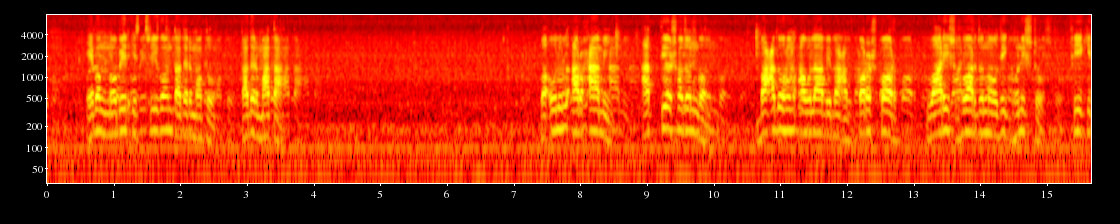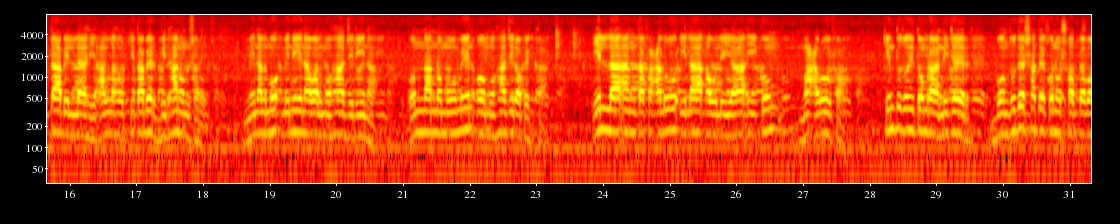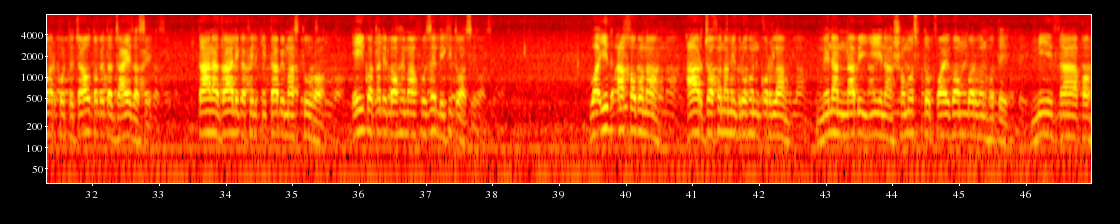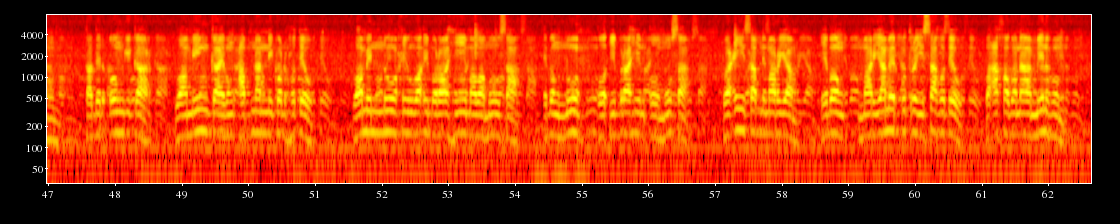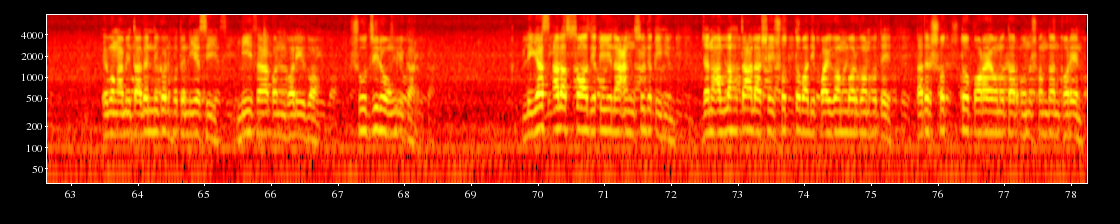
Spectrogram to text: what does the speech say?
এবং নবীর স্ত্রীগণ তাদের মতো, তাদের মাতা। বা উলুল আত্মীয় স্বজনগণ। বাদহুম আউলা বিবাদ, পরস্পর ওয়ারিশ হওয়ার জন্য অধিক ঘনিষ্ঠ। ফি কিতাবিল্লাহি, আল্লাহর কিতাবের বিধান অনুসারে। মিনাল মুহাজিরিনা, অন্যান্য মুমিন ও মুহাজির অপেক্ষা। ইল্লা আন তাফআলু ইলা আউলিয়াইকুম মা'রুফা। কিন্তু যদি তোমরা নিজের বন্ধুদের সাথে কোনো সদ্ব্যবহার করতে চাও, তবে তা জায়েজ আছে। কানা যালিকা ফিল কিতাবি মাসতুরা। এই কথাটি লহে মাহফুজে লিখিত আছে। ওয়াইদ আখাবনা, আর যখন আমি গ্রহণ করলাম, মেনান নাবি ইনা সমস্ত পয়গম্বরগণ হতে, মিসাকাহুম, তাদের অঙ্গীকার, ওয়া মিনকা, এবং আপনার নিকট হতেও ওয়ামিন নূহ ওয়া ইব্রাহিম ওয়া মূসা, এবং নূহ ও ইব্রাহিম ও মূসা, ওয়া ঈসা ইবনে মারইয়াম, এবং মারইয়ামের পুত্র ঈসা হতেও, ওয়া আখাবনা মিনহুম এবং আমি তাদের নিকট হতে নিয়েছি। মিসাকন সুদৃঢ় অঙ্গীকার। লিয়াস আলা সাদিকিনা আন যেন আল্লাহ তাআলা সেই সত্যবাদী পয়গম্বরগণ হতে তাদের সত্য পরায়ণতার অনুসন্ধান করেন।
